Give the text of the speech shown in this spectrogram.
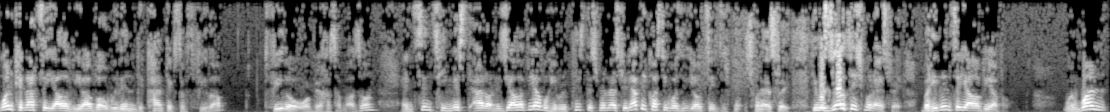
One cannot say Yalav Yavo within the context of tefillah, tefillah or Berchas Hamazon, and since he missed out on his Yalav Yavo, he repeats the Shemona Esrei, not because he wasn't Yotzei Shemona Esrei. He was Yotzei Shemona Esrei, but he didn't say Yalav Yavo. When one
